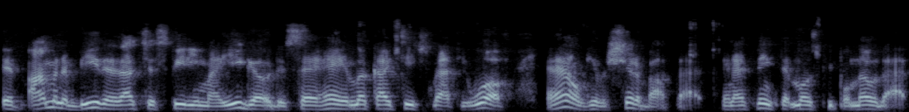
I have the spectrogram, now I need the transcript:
if I'm going to be there, that's just feeding my ego to say, "Hey, look, I teach Matthew Wolff, And I don't give a shit about that. And I think that most people know that.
